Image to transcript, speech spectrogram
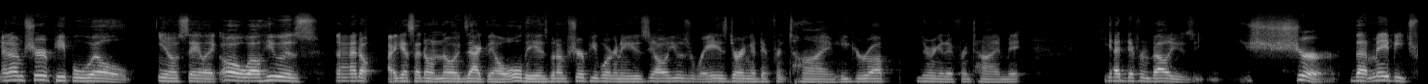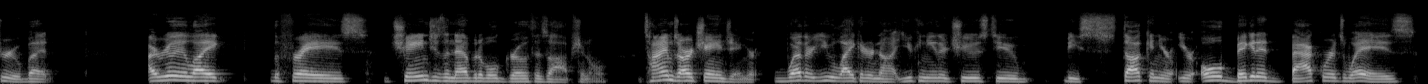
and I'm sure people will, you know, say like, "Oh, well, he was." I don't. I guess I don't know exactly how old he is, but I'm sure people are going to use, "Oh, he was raised during a different time. He grew up during a different time. It, he had different values." Sure, that may be true, but I really like the phrase "change is inevitable, growth is optional." Times are changing, whether you like it or not. You can either choose to be stuck in your your old bigoted backwards ways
